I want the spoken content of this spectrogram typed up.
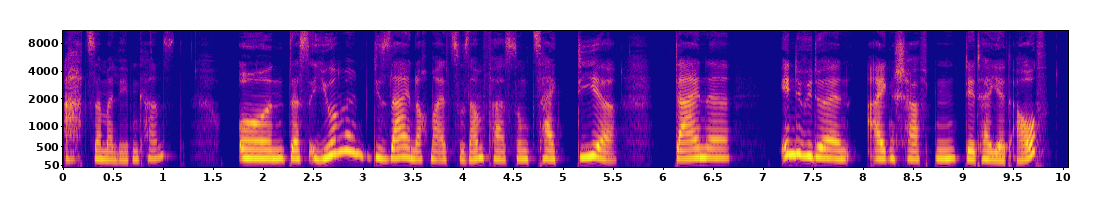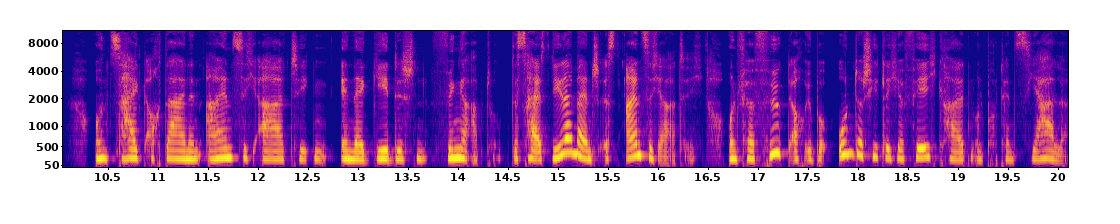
achtsamer leben kannst. Und das Human Design nochmal als Zusammenfassung zeigt dir deine individuellen Eigenschaften detailliert auf und zeigt auch deinen einzigartigen energetischen Fingerabdruck. Das heißt, jeder Mensch ist einzigartig und verfügt auch über unterschiedliche Fähigkeiten und Potenziale.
